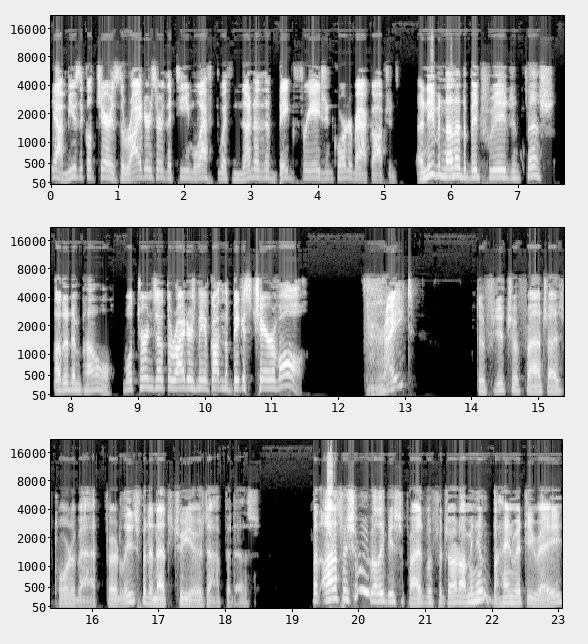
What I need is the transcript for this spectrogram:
yeah, musical chairs. The Riders are the team left with none of the big free agent quarterback options. and even none of the big free agent fish, other than Powell. Well, turns out the Riders may have gotten the biggest chair of all. right? the future franchise quarterback for at least for the next two years after this. But honestly, should we really be surprised with Fajardo? I mean, he was behind Ricky Ray.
